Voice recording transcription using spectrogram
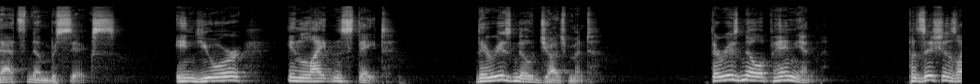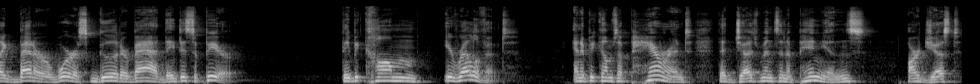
That's number six. In your enlightened state, there is no judgment, there is no opinion. Positions like better, worse, good, or bad, they disappear. They become irrelevant. And it becomes apparent that judgments and opinions are just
